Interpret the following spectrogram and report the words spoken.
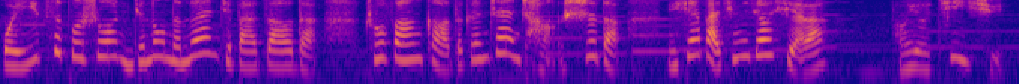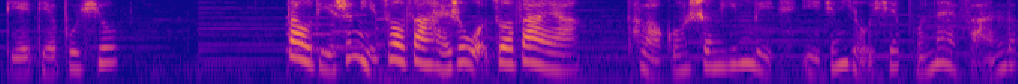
我一次不说，你就弄得乱七八糟的，厨房搞得跟战场似的。你先把青椒写了。朋友继续喋喋不休。到底是你做饭还是我做饭呀？她老公声音里已经有些不耐烦了。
